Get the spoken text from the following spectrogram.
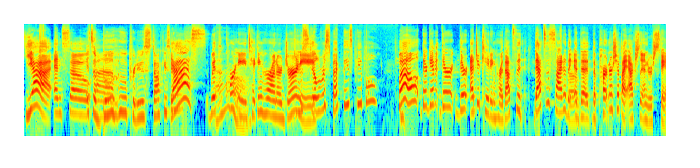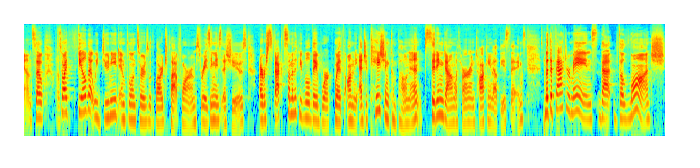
Yeah, and so It's a um, boohoo produced docu series. Yes, with Oh. Kourtney taking her on her Do journey. you still respect these people? Well, they're giving they're they're educating her. That's the that's the side of the oh. the, the partnership I actually understand. So so I feel that we do need influencers with large platforms raising these issues. I respect some of the people they've worked with on the education component, sitting down with her and talking about these things. But the fact remains that the launch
